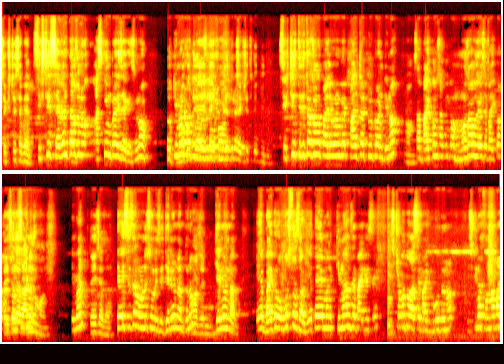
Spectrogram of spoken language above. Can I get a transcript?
sixty seven sixty seven thousand asking price আহিছে ন? তো কিমান টকা ব্লকত থোৱা আহিলে এইখন ছিক্সটি থ্ৰীত দি দিম। ছিক্সটি থ্ৰী থাউজেণ্ডত পাই ল'ব লাগে পালচাৰ টু টুৱেণ্টি ন? অঁ। চা বাইকখন চাবি কিমান মজা হৈ আছে বাইকখন। আৰু তেইছ হাজাৰ চলিছে ৰানিং কিমান? হ'ল। কিমান? তেইছ হাজাৰ। তেইছ হাজাৰ অনলি চলিছে জেনুৱেন নামটো ন? অঁ genuine। জেনুৱেন নাম এই বাইকৰ অৱস্থা চাওক ইয়াতে মানে কিমান যে বাইক আছে ষ্টকতো আছে বাইক বহুত ধৰণৰ স্ক্ৰীণত ফোন নম্বৰ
